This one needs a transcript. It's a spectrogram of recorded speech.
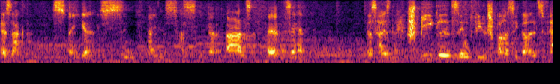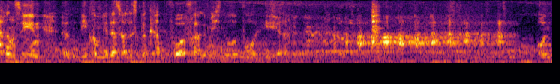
Er sagt, Spiegels sind fahrlässiger als Fernsehen. Das heißt, Spiegel sind viel spaßiger als Fernsehen. Irgendwie kommt mir das alles bekannt vor. Frage mich nur, woher. Und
